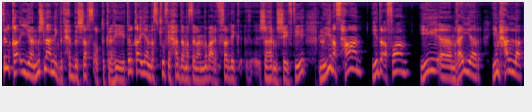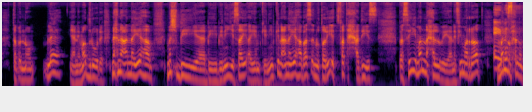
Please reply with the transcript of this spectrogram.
تلقائيا مش لأنك بتحب الشخص أو بتكرهيه تلقائيا بس تشوفي حدا مثلا ما بعرف صار لك شهر مش شايفتيه إنه يي نصحان يي ضعفان يي آه، مغير يي محلى. طب إنه ليه يعني ما ضروري. نحن عنا إياها مش بنية سيئة يمكن. يمكن عنا إياها بس إنه طريقة فتح حديث بس هي منا حلوة. يعني في مرات إيه منه حلو.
